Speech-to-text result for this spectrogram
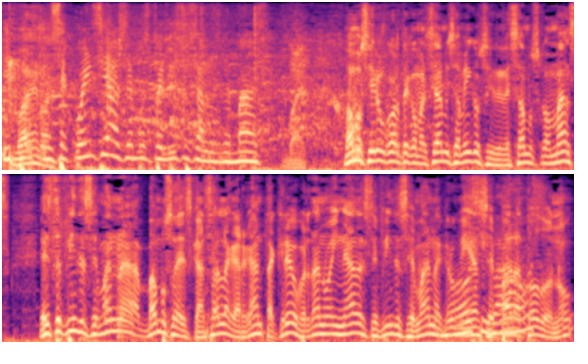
y por consecuencia hacemos felices a los demás. Bueno, Vamos a ir a un corte comercial, mis amigos, y regresamos con más. Este fin de semana vamos a descansar la garganta, creo, ¿verdad? No hay nada este fin de semana, creo No, que ya se para todo, ¿no?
